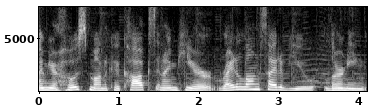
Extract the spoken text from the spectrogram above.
I'm your host, Monica Cox, and I'm here right alongside of you, learning,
